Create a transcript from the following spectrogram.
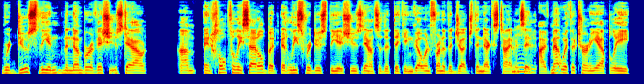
reduce the the number of issues down um, and hopefully settle, but at least reduce the issues down so that they can go in front of the judge the next time and mm-hmm. say, I've met with Attorney Eppley.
